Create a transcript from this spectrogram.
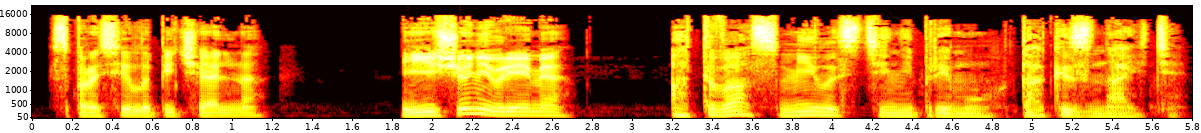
— спросила печально. «Еще не время». «От вас милости не приму, так и знайте».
